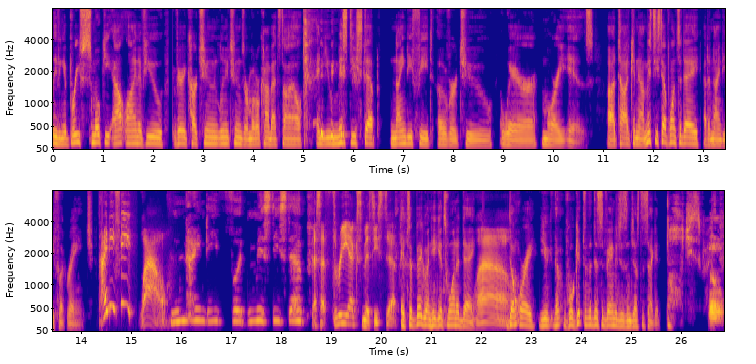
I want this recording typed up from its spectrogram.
leaving a brief smoky outline of you, very cartoon, Looney Tunes or Mortal Kombat style, and you misty step 90 feet over to where Mori is. Uh, Todd can now misty step once a day at a 90 foot range. 90 feet. Wow. 90 foot misty step. That's a 3x Misty step. It's a big one. He gets one a day. Wow. Don't worry. You, the, we'll get to the disadvantages in just a second. Oh, Jesus Christ.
